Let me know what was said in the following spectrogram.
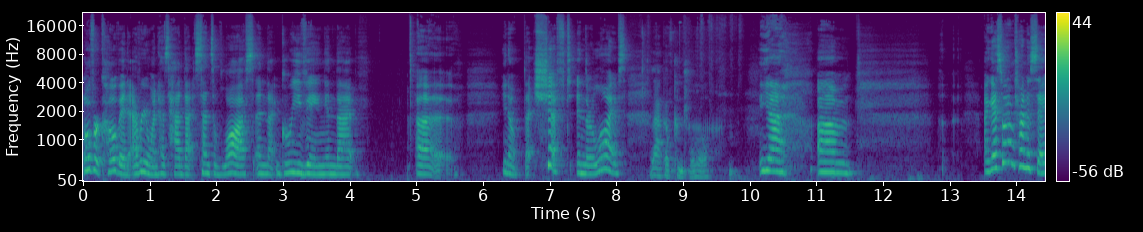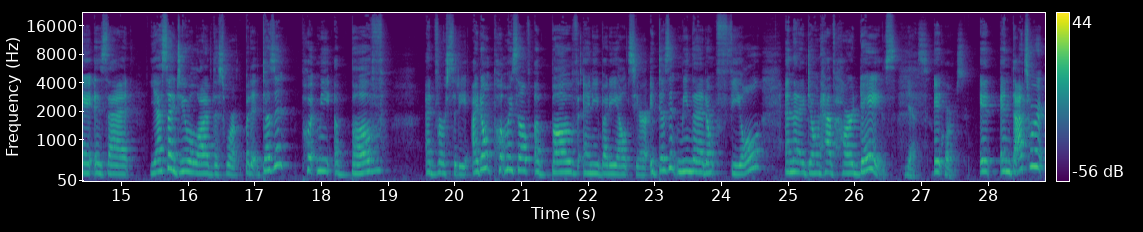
over COVID, everyone has had that sense of loss and that grieving and that, uh, you know, that shift in their lives. Lack of control. Yeah. Um I guess what I'm trying to say is that yes, I do a lot of this work, but it doesn't put me above adversity. I don't put myself above anybody else here. It doesn't mean that I don't feel and that I don't have hard days. Yes, of It- course. It and that's where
